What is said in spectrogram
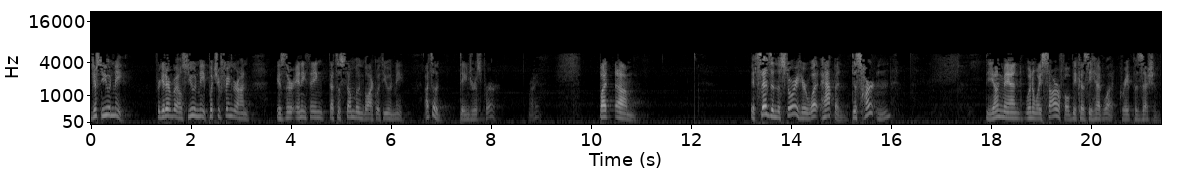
Just you and me. Forget everybody else. You and me. Put your finger on is there anything that's a stumbling block with you and me? That's a dangerous prayer, right? But um, it says in the story here what happened. Disheartened, the young man went away sorrowful because he had what? Great possessions.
